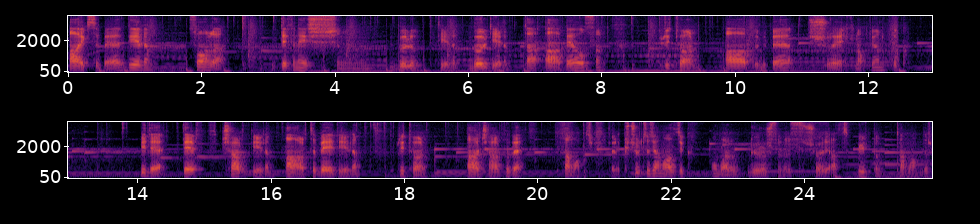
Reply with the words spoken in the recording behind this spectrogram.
A eksi B diyelim. Sonra definition bölüm diyelim. Böl diyelim. Da A, B olsun. Return A bölü B. Şuraya iki noktayı unuttuk. Bir de def çarp diyelim. A artı B diyelim. Return A çarpı B. Tamamdır. Şöyle küçülteceğim azıcık. Umarım görürsünüz. Şöyle azıcık büyüttüm. Tamamdır.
